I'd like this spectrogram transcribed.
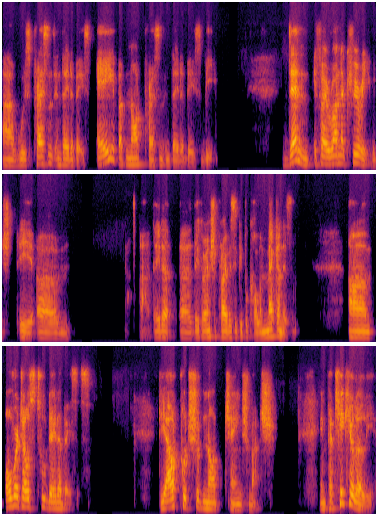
uh, who is present in database A, but not present in database B. Then if I run a query, which a um, uh, data uh, differential privacy people call a mechanism, um, over those two databases, the output should not change much. In particularly,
